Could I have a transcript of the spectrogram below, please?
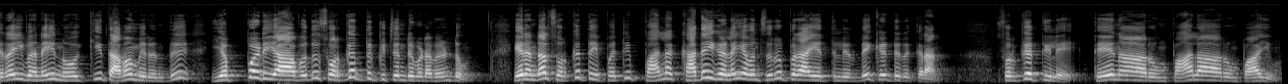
இறைவனை நோக்கி தவம் இருந்து எப்படியாவது சொர்க்கத்துக்கு சென்று விட வேண்டும். ஏனென்றால் சொர்க்கத்தை பற்றி பல கதைகளை அவன் சிறு பிராயத்திலிருந்தே கேட்டிருக்கிறான். சொர்க்கத்திலே தேனாரும் பாலாரும் பாயும்.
